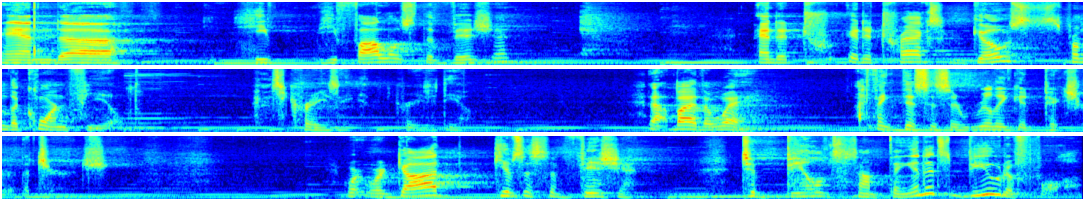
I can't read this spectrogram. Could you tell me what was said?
And uh, he, he follows the vision, and it, it attracts ghosts from the cornfield. It's crazy, crazy deal. Now, by the way, I think this is a really good picture of the church. Where, where God gives us a vision to build something, and it's beautiful.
